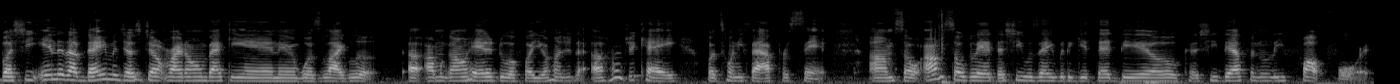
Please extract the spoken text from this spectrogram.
But she ended up Daymond just jumped right on back in and was like, "Look, uh, I'm gonna go ahead and do it for you, 100 100k for 25 percent." Um, so I'm so glad that she was able to get that deal because she definitely fought for it.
